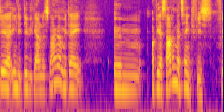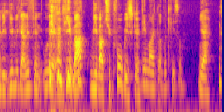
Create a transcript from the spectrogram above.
det er egentlig det, vi gerne vil snakke om i dag. Øhm, og vi har startet med at tage en quiz, fordi vi vil gerne lige finde ud af, om vi var, vi var tykfobiske. Vi er meget glade for quizet. Ja. Og,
